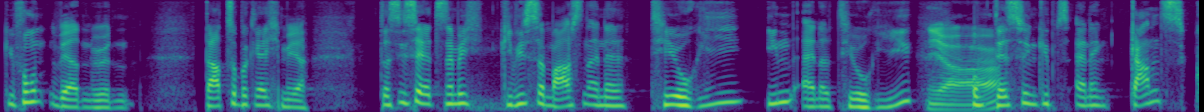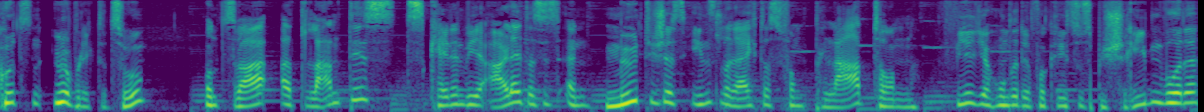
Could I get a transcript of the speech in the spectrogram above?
gefunden werden würden. Dazu aber gleich mehr. Das ist ja jetzt nämlich gewissermaßen eine Theorie in einer Theorie. Ja. Und deswegen gibt es einen ganz kurzen Überblick dazu. Und zwar Atlantis, das kennen wir alle, das ist ein mythisches Inselreich, das von Platon vier Jahrhunderte vor Christus beschrieben wurde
